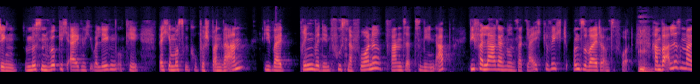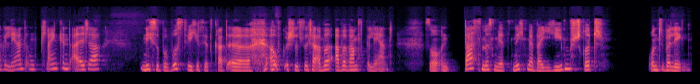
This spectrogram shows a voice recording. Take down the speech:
Ding. Wir müssen wirklich eigentlich überlegen, okay, welche Muskelgruppe spannen wir an? Wie weit bringen wir den Fuß nach vorne? Wann setzen wir ihn ab? Wie verlagern wir unser Gleichgewicht? Und so weiter und so fort. Mhm. Haben wir alles mal gelernt im Kleinkindalter. Nicht so bewusst, wie ich es jetzt gerade äh, aufgeschlüsselt habe, aber wir haben es gelernt. So, und das müssen wir jetzt nicht mehr bei jedem Schritt uns überlegen.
